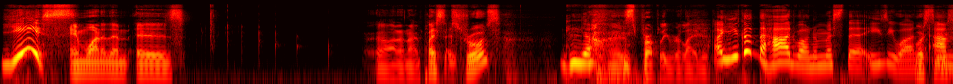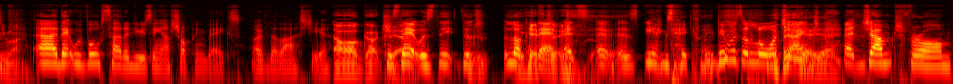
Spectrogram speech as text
yes. and one of them is I don't know, plastic straws. no. it's probably related. Oh, you got the hard one and missed the easy one. What's the Um, easy one? Uh, that we've all started using our shopping bags over the last year. Oh, gotcha. because that was the, the look at that. to. It's, it is yeah, exactly. There was a law Yeah, change. yeah. It jumped from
